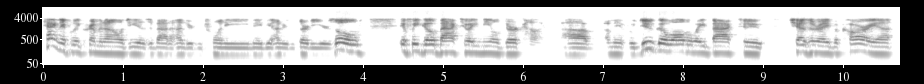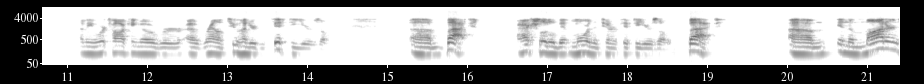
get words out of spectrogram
technically criminology is about 120, maybe 130 years old. If we go back to Emile Durkheim, uh, I mean, if we do go all the way back to Cesare Beccaria, I mean, we're talking over around 250 years old. Um, but actually, a little bit more than 250 years old. But um, in the modern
